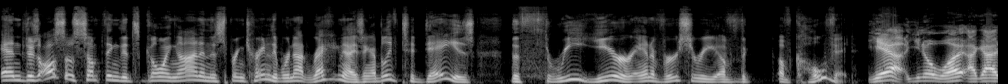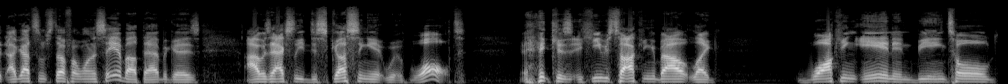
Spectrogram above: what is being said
and there's also something that's going on in the spring training that we're not recognizing. I believe today is the three-year anniversary of the of COVID. Yeah, you know what? I got I got some stuff I want to say about that because I was actually discussing it with Walt because he was talking about like walking in and being told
